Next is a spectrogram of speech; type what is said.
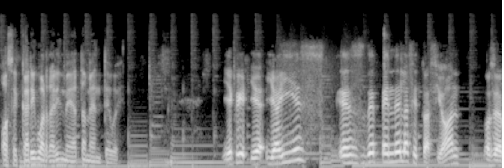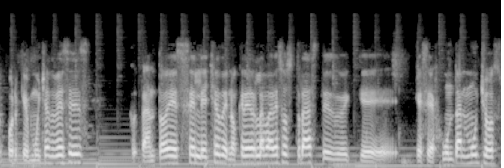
o secar y guardar inmediatamente, güey. Y, ahí es, es, depende de la situación, o sea, porque muchas veces tanto es el hecho de no querer lavar esos trastes, güey, que, que se juntan muchos,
